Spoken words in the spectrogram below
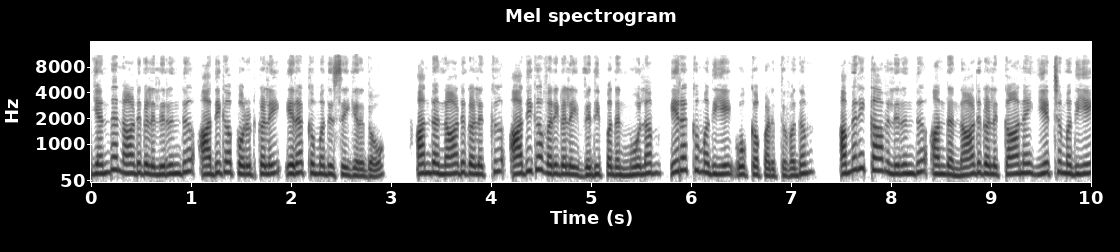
எந்த நாடுகளிலிருந்து அதிக பொருட்களை இறக்குமதி செய்கிறதோ அந்த நாடுகளுக்கு அதிக வரிகளை விதிப்பதன் மூலம் இறக்குமதியை ஊக்கப்படுத்துவதும் அமெரிக்காவிலிருந்து அந்த நாடுகளுக்கான ஏற்றுமதியை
